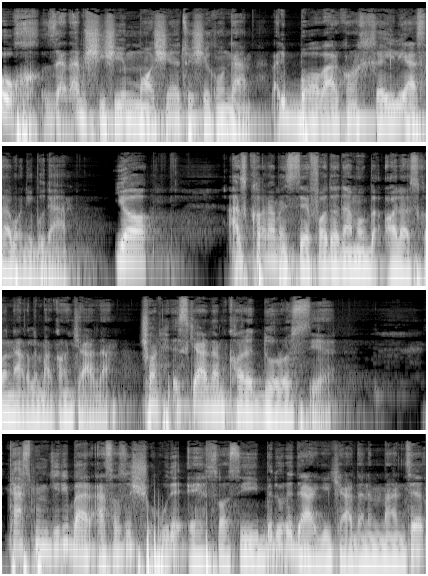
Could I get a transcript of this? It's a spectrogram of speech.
اخ زدم شیشه ماشین تو شکوندم ولی باور کن خیلی عصبانی بودم. یا از کارم استعفا دادم و به آلاسکا نقل مکان کردم چون حس کردم کار درستیه. تصمیم گیری بر اساس شهود احساسی بدون درگیر کردن منطق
